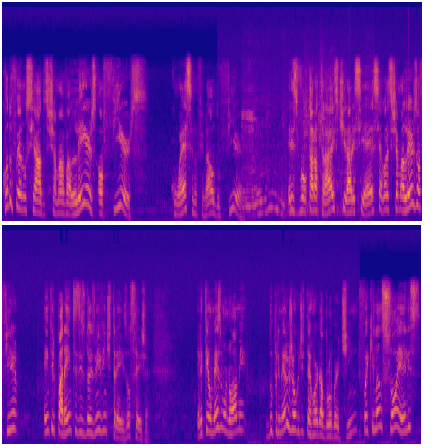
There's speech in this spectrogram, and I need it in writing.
quando foi anunciado se chamava Layers of Fears, com S no final, do Fear, eles voltaram atrás, tiraram esse S, agora se chama Layers of Fear, entre parênteses, 2023. Ou seja, ele tem o mesmo nome do primeiro jogo de terror da Blobber Team, foi que lançou eles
